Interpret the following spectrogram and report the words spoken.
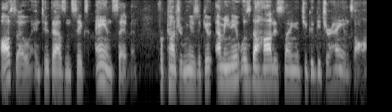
Also in 2006 and 7 for country music. It, I mean, it was the hottest thing that you could get your hands on.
